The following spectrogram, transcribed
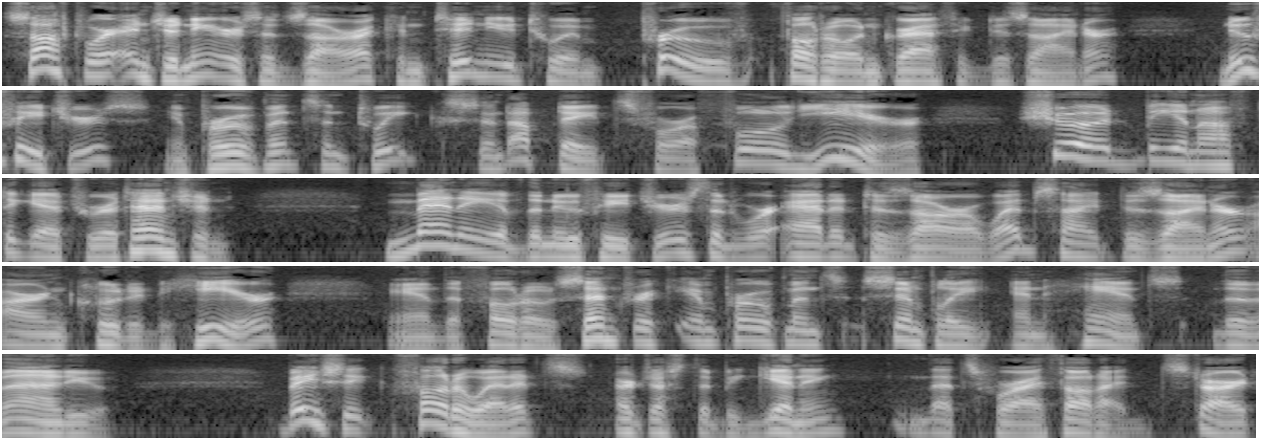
Software engineers at Xara continue to improve Photo and Graphic Designer. New features, improvements, and tweaks and updates for a full year should be enough to get your attention. Many of the new features that were added to Xara Website Designer are included here, and the photo-centric improvements simply enhance the value. Basic photo edits are just the beginning. That's where I thought I'd start.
